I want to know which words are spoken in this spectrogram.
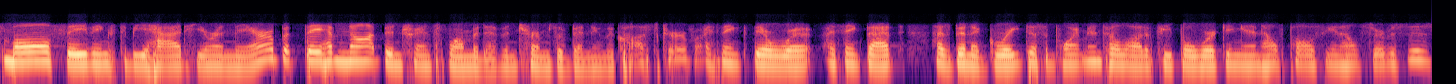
small savings to be had here and there, but they have not been transformative in terms of bending the cost curve. I think there were I think that has been a great disappointment to a lot of people working in health policy and health services.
